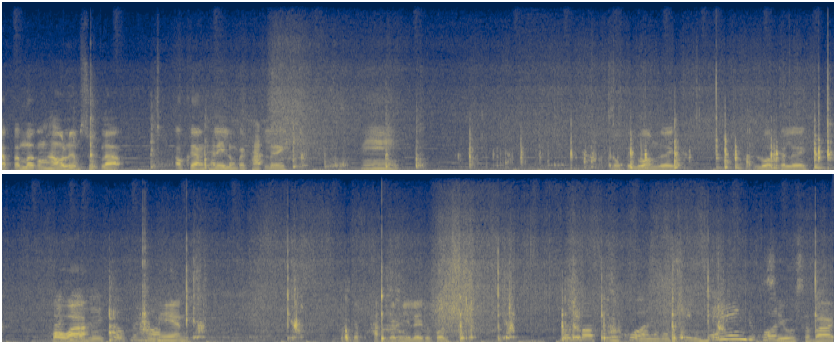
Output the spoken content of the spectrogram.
กับปลาหมึกของเราเริ่มสุกแล้ว เอาเครื่องทะเลลงไปผัดเลย นี่ ลงไปรวมเลย ผัดรวมกันเลย เพราะว่าเลยจบมันบอกแมนจะผัดแบบนี้เลยทุกคนมันบอกปิ่นขวแล้วก็สิวแห้งทุกคนซิวสบาย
